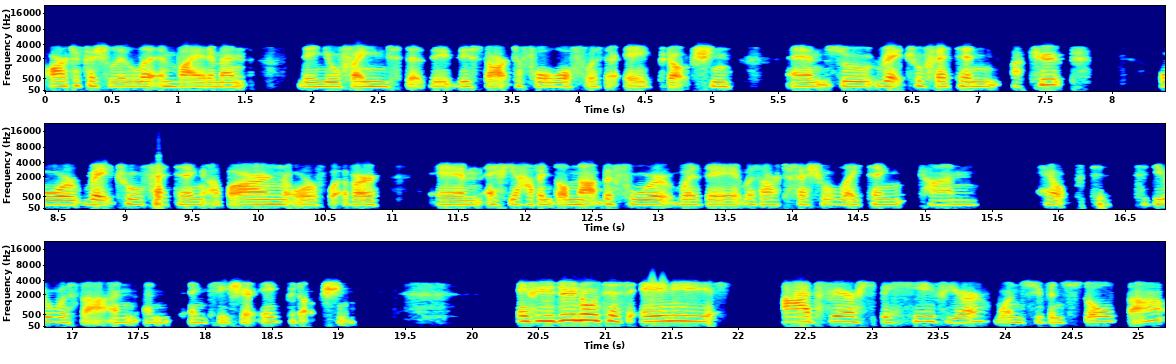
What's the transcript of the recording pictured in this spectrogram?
artificially lit environment, then you'll find that they, they start to fall off with their egg production. Um, so retrofitting a coop or retrofitting a barn or whatever, um, if you haven't done that before with uh, with artificial lighting, can help to, to deal with that and, and increase your egg production. If you do notice any adverse behaviour once you've installed that,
